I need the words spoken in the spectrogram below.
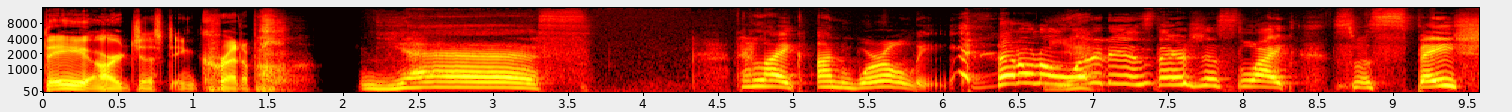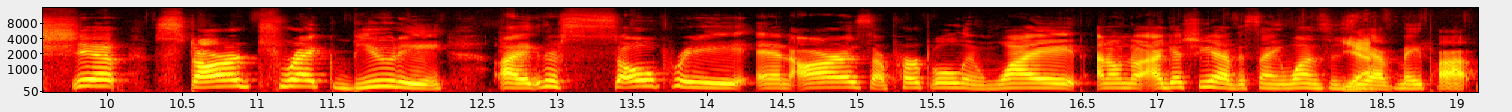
they are just incredible. Yes. They're like unworldly. I don't know what it is. They're just like some spaceship Star Trek beauty. Like they're so pretty, and ours are purple and white. I don't know. I guess you have the same ones as Yeah. you have Maypop.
